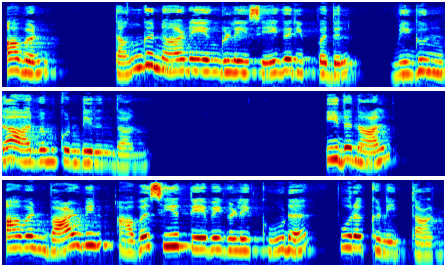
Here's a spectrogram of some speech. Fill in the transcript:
அவன் தங்க நாணயங்களை சேகரிப்பதில் மிகுந்த ஆர்வம் கொண்டிருந்தான். இதனால் அவன் வாழ்வின் அவசிய தேவைகளை கூட புறக்கணித்தான்.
